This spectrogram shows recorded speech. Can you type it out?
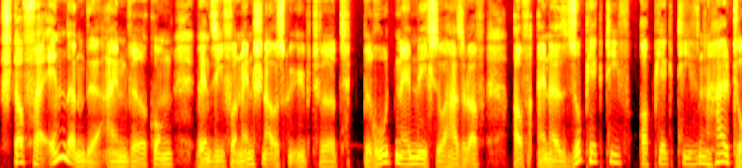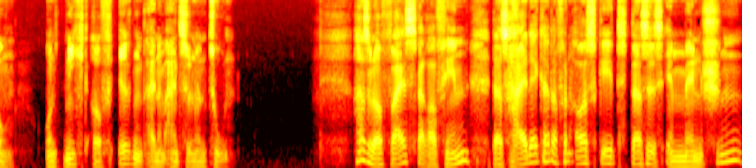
Stoffverändernde Einwirkung, wenn sie von Menschen ausgeübt wird, beruht nämlich, so Haseloff, auf einer subjektiv-objektiven Haltung und nicht auf irgendeinem einzelnen Tun. Haseloff weist darauf hin, dass Heidegger davon ausgeht, dass es im Menschen,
